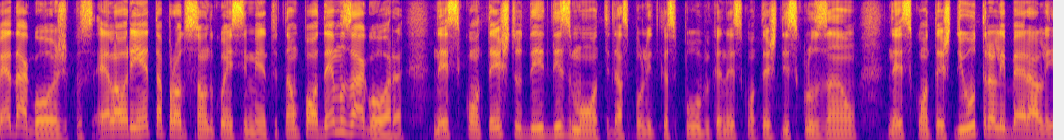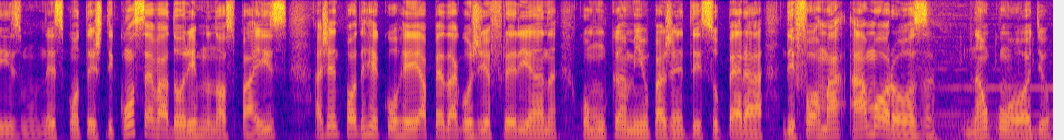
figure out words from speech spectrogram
pedagógicos, ela orienta a produção do conhecimento. Então, podemos agora, nesse contexto de desmonte das políticas públicas, nesse contexto de exclusão, nesse contexto de ultraliberalismo, nesse contexto de conservadorismo no nosso país, a gente pode recorrer à pedagogia freiriana como um caminho para a gente superar de forma amorosa, não com ódio,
